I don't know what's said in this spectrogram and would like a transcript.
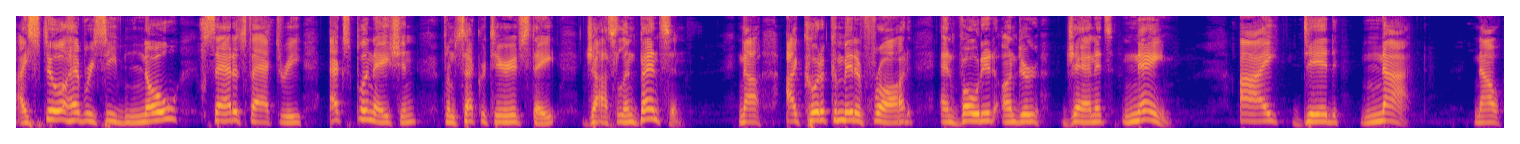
I still have received no satisfactory explanation from Secretary of State Jocelyn Benson. Now, I could have committed fraud and voted under Janet's name. I did not. Now,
